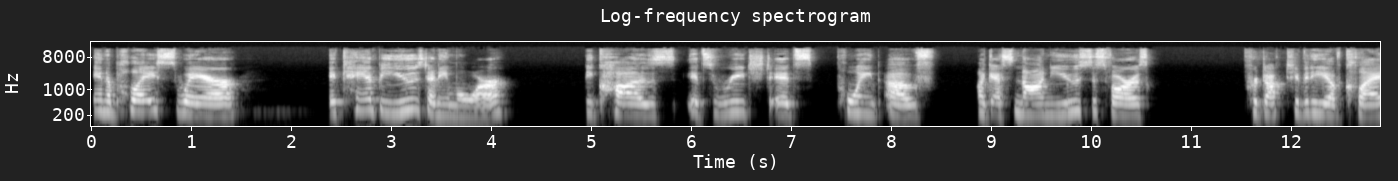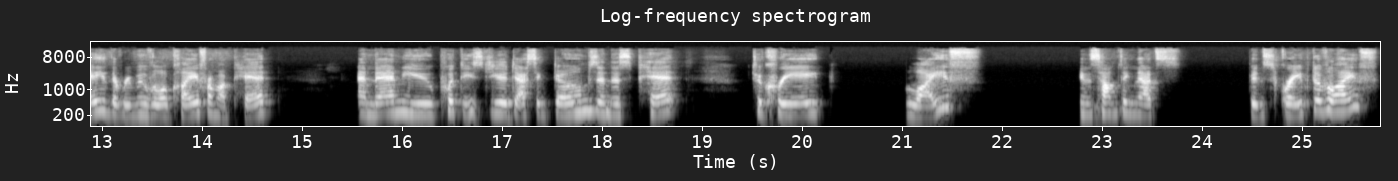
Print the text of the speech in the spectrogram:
in a place where it can't be used anymore because it's reached its point of i guess non-use as far as productivity of clay the removal of clay from a pit and then you put these geodesic domes in this pit to create life in something that's been scraped of life,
